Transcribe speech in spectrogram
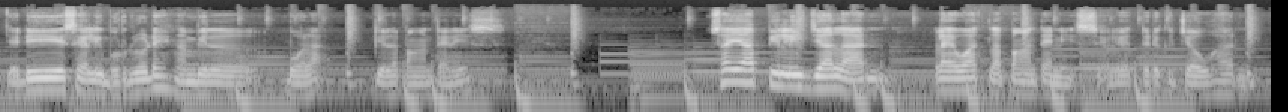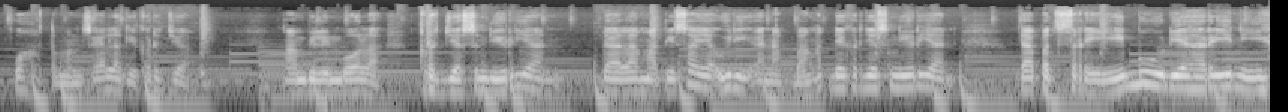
Jadi saya libur dulu deh ngambil bola di lapangan tenis saya pilih jalan lewat lapangan tenis. Saya lihat dari kejauhan, wah teman saya lagi kerja. Ngambilin bola, kerja sendirian. Dalam hati saya, wih enak banget dia kerja sendirian. Dapat seribu dia hari ini.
